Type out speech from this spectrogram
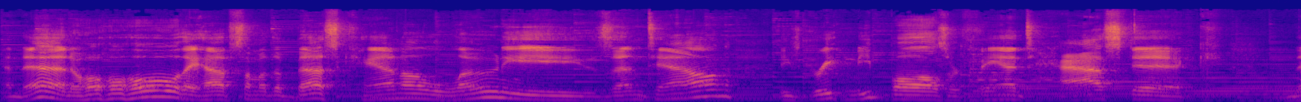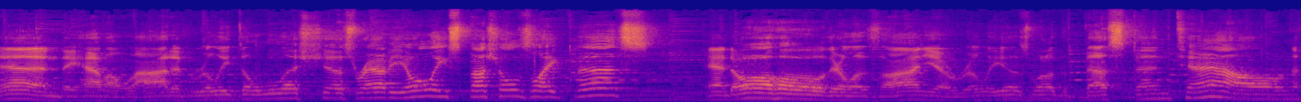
And then, oh ho ho, they have some of the best cannellonis in town. These Greek meatballs are fantastic. And then they have a lot of really delicious ravioli specials like this. And oh, their lasagna really is one of the best in town.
